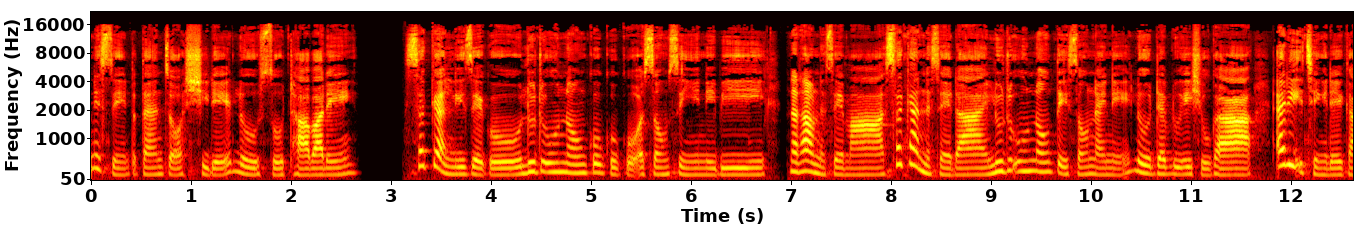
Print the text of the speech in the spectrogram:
နှစ်စဉ်တသန်းကျော်ရှိတယ်လို့ဆိုထားပါတယ်။ စက္ကန့်40ကိုလူတဦးနှုန်းကိုကိုကိုအဆုံးစီရင်နေပြီး2020မှာစက္ကန့်20တိုင်းလူတဦးနှုန်းသေဆုံးနိုင်တယ်လို့ WHO ကအဲ့ဒီအချိန်ကလေးက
